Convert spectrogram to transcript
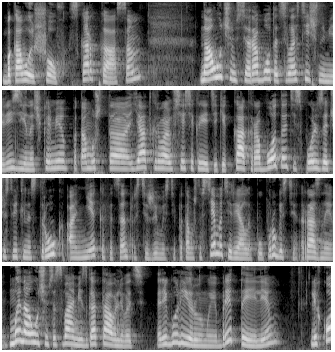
боковой шов с каркасом, Научимся работать с эластичными резиночками, потому что я открываю все секретики, как работать, используя чувствительность рук, а не коэффициент растяжимости, потому что все материалы по упругости разные. Мы научимся с вами изготавливать регулируемые бретели, легко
